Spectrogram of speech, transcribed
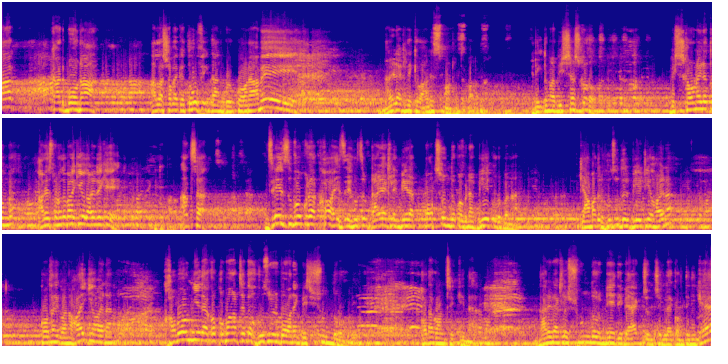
আর কাটবো না। আল্লাহ সবাইকে তৌফিক দান করব আমি দাড়ি রাখলে কেউ আনস্মার্ট হতে পারবে না। এটা কি তোমরা বিশ্বাস করো? বিশ্বাস করো না এটা তোমরা? আনস্মার্ট হতে পারে কেউ দাড়ি রেখে? আচ্ছা যে যুবকরা কয় যে হুজুর দাড়ি রাখলে মেয়েরা পছন্দ করবে না, বিয়ে করবে না, কি আমাদের হুজুরদের বিয়েটি হয় না? কোথায় হয় না, হয় কি হয় না? খবর নিয়ে দেখো, তোমার চাইতে হুজুর বউ অনেক বেশি সুন্দর। কথা কন ঠিক কিনা? দাঁড়িয়ে রাখলে সুন্দর মেয়ে দিবে, একজন চিল্লাই কন তিনি, কে?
